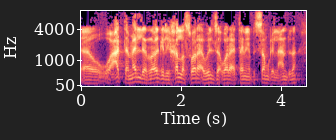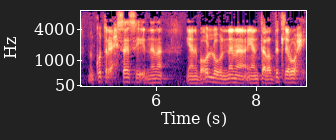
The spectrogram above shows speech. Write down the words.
آه، وقعدت أملي الراجل يخلص ورقة ويلزق ورقة تانية بالصمغ اللي عنده ده من كتر إحساسي إن أنا يعني بقول له إن أنا يعني أنت رديت لي روحي.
